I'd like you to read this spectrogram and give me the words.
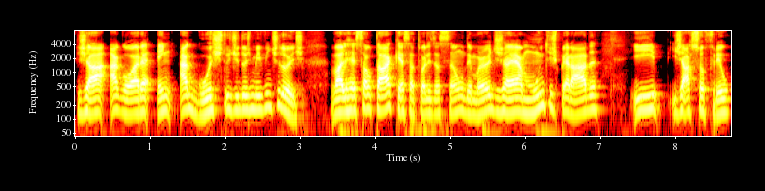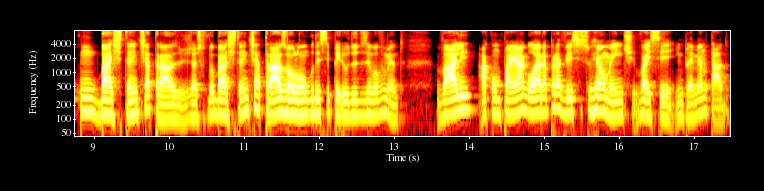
já agora em agosto de 2022. Vale ressaltar que essa atualização, The Merge, já é muito esperada e já sofreu com bastante atraso, já sofreu bastante atraso ao longo desse período de desenvolvimento. Vale acompanhar agora para ver se isso realmente vai ser implementado.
